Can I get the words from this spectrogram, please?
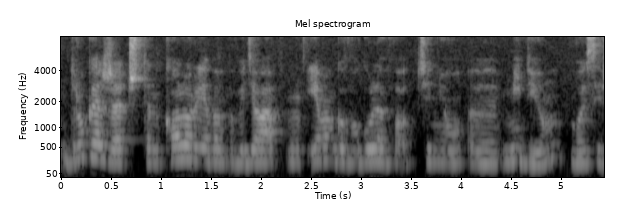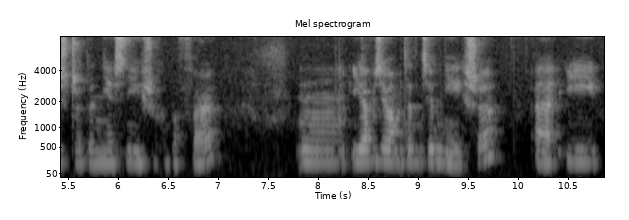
Druga rzecz, ten kolor, ja bym powiedziała, mm, ja mam go w ogóle w odcieniu y, medium, bo jest jeszcze ten jaśniejszy, chyba fair. Mm, Ja wzięłam ten ciemniejszy e, i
